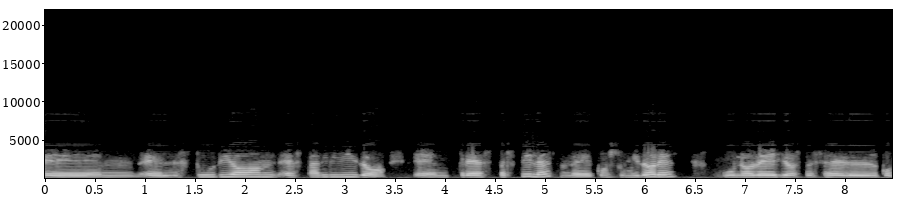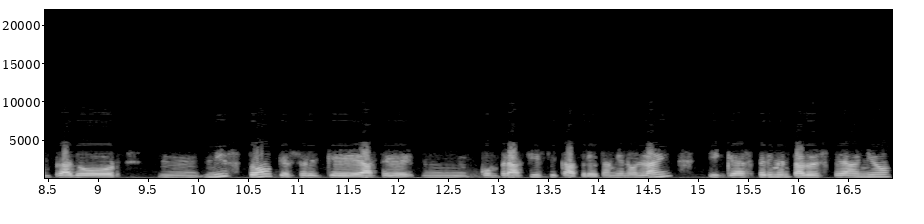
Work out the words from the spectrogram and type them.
Eh, el estudio está dividido en tres perfiles de consumidores. Uno de ellos es el comprador mm, mixto, que es el que hace mm, compra física pero también online y que ha experimentado este año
